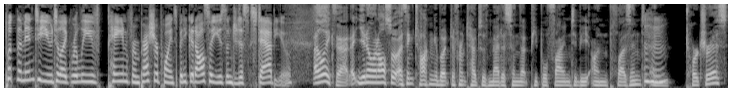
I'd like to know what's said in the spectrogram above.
put them into you to like relieve pain from pressure points, but he could also use them to just stab you. I like that. You know, and also I think talking about different types of medicine that people find to be unpleasant Mm-hmm. and torturous,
